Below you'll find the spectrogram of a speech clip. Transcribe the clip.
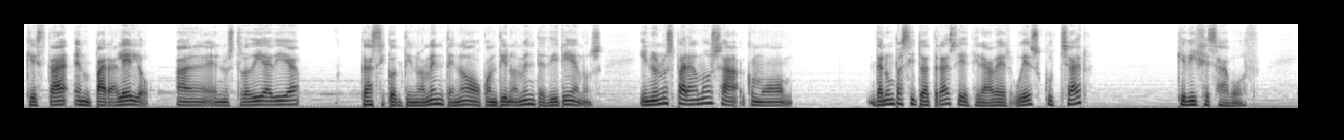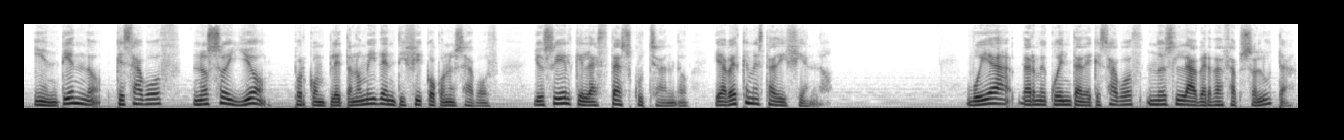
que está en paralelo en nuestro día a día casi continuamente, ¿no? O continuamente diríamos. Y no nos paramos a como dar un pasito atrás y decir, a ver, voy a escuchar qué dice esa voz. Y entiendo que esa voz no soy yo por completo, no me identifico con esa voz. Yo soy el que la está escuchando y a ver qué me está diciendo voy a darme cuenta de que esa voz no es la verdad absoluta.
